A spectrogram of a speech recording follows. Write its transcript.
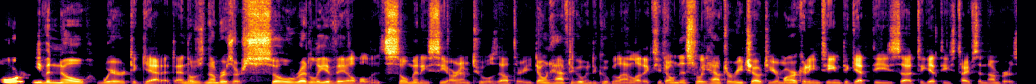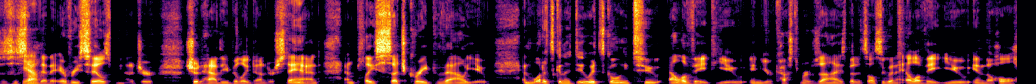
or even know where to get it. And those numbers are so readily available in so many CRM tools out there. You don't have to go into Google Analytics. You don't necessarily have to reach out to your marketing team to get these uh, to get these types of numbers. This is yeah. something that every sales manager should have the ability to understand and place such great value. And what it's going to do, it's going to elevate you in your customers' eyes, but it's also going to elevate you in the whole,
